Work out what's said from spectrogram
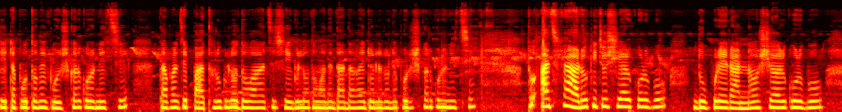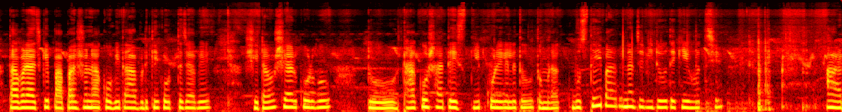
সেটা প্রথমে পরিষ্কার করে নিচ্ছে। তারপর যে পাথরগুলো দেওয়া আছে সেগুলো তোমাদের দাদাভাই ডলে ডলে পরিষ্কার করে নিচ্ছে। তো আজকে আরও কিছু শেয়ার করব। দুপুরে রান্নাও শেয়ার করব। তারপরে আজকে পাপা সোনা কবিতা আবৃত্তি করতে যাবে, সেটাও শেয়ার করব। তো থাকো সাথে স্কিপ করে গেলে তো তোমরা বুঝতেই পারবে না যে ভিডিওতে কী হচ্ছে। আর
